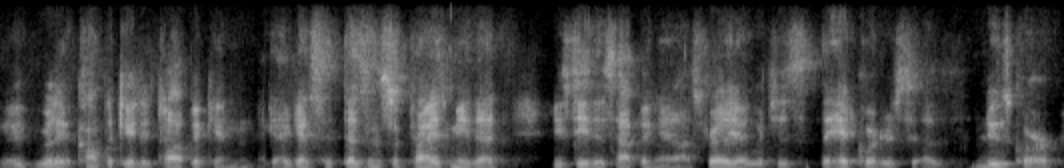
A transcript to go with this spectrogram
really a complicated topic, and I guess it doesn't surprise me that you see this happening in Australia, which is the headquarters of News Corp.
